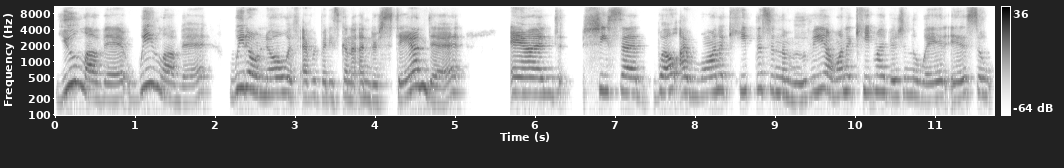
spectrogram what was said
You love it. We love it. We don't know if everybody's going to understand it and she said, Well, I want to keep this in the movie. I want to keep my vision the way it is. So,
